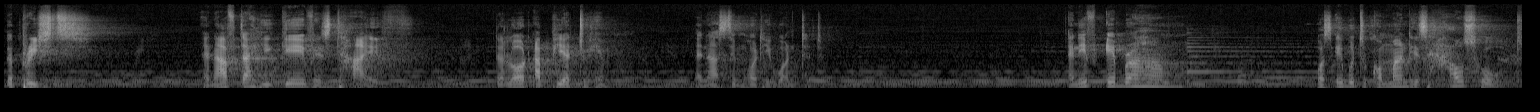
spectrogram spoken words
the priests. And after he gave his tithe, the Lord appeared to him and asked him what he wanted. And if Abraham was able to command his household,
